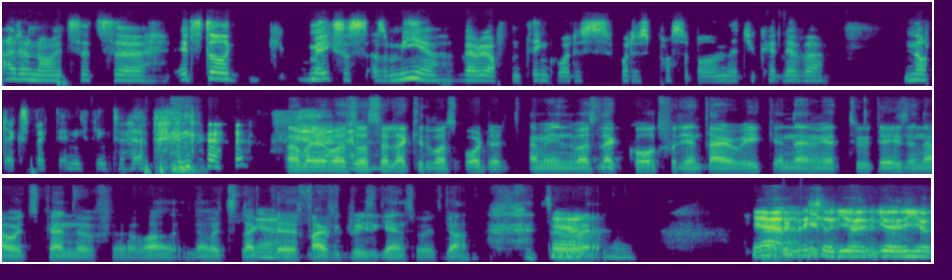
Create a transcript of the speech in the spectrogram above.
I don't know. It's it's uh, it still makes us as a me very often think what is what is possible and that you can never not expect anything to happen. no, but it was also like it was ordered. I mean, it was like cold for the entire week, and then we had two days, and now it's kind of uh, well, now it's like yeah. uh, five degrees again, so it's gone. So. Yeah. Uh, yeah, Michael, you, you you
